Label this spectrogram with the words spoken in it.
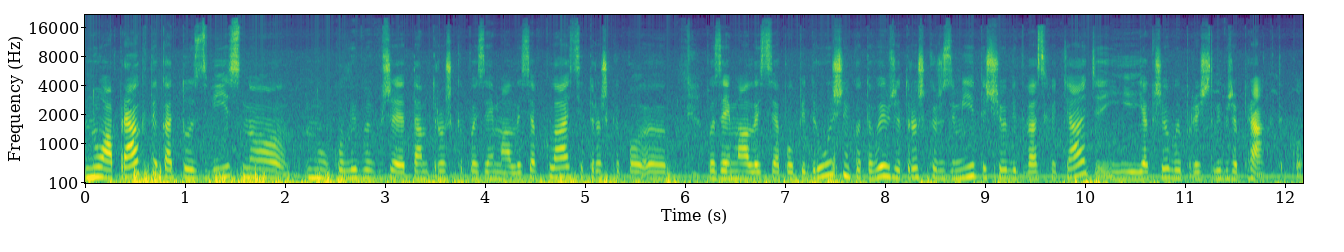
Ну а практика, то звісно, ну коли ви вже там трошки позаймалися в класі, трошки е, позаймалися по підручнику, то ви вже трошки розумієте, що від вас хочуть, і якщо ви пройшли вже практику.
